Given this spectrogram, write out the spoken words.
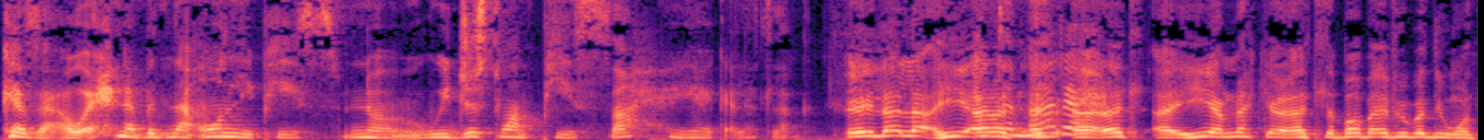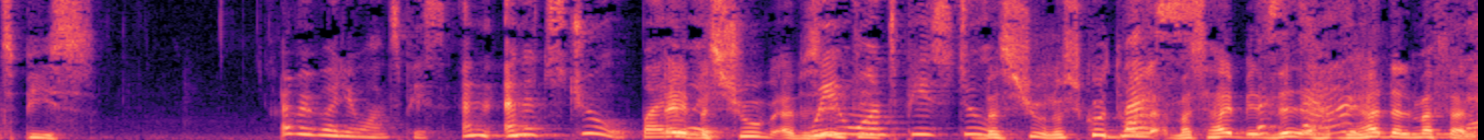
كذا أو إحنا بدنا only peace إنه we just want peace صح؟ هي هيك قالت لك. إيه لا لا هي قالت رح- قالت- هي عم نحكي قالت لبابا everybody wants peace. Everybody wants peace. And, and it's true by the إيه way. بس شو بس we want peace too. بس شو نسكت ولا بس- هاي بهذا المثل. لا،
